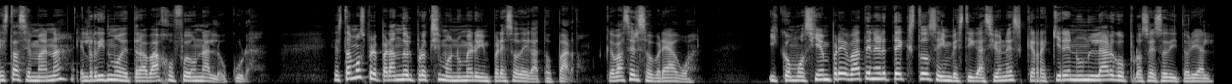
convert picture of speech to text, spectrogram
Esta semana el ritmo de trabajo fue una locura. Estamos preparando el próximo número impreso de Gato Pardo, que va a ser sobre agua. Y como siempre, va a tener textos e investigaciones que requieren un largo proceso editorial.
